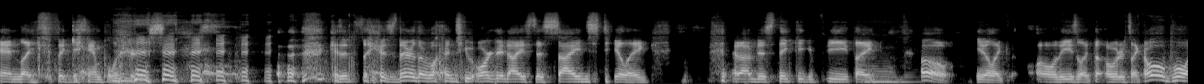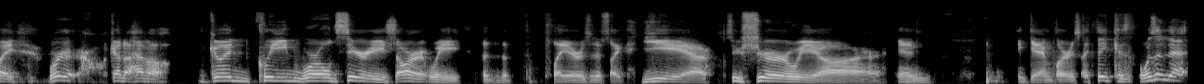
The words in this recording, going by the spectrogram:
and like the gamblers, because it's because they're the ones who organize the sign stealing. And I'm just thinking, it'd be like, Oh, oh, you know, like all these like the owners, like oh boy, we're gonna have a good, clean World Series, aren't we? The, the, the players are just like, yeah, so sure we are. And, and gamblers, I think, because wasn't that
